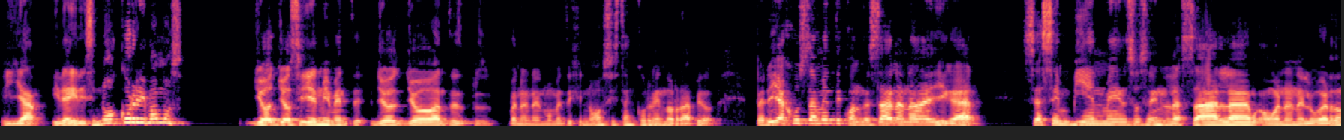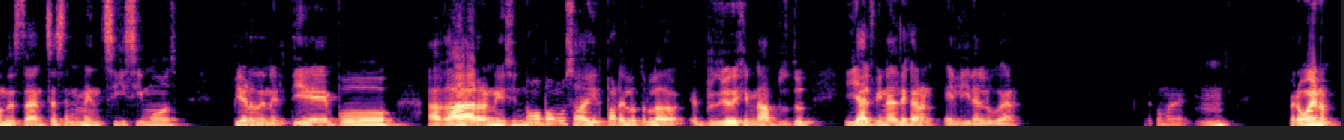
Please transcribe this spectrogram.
Y ya, y de ahí dice, no, corre, vamos. Yo, yo sí en mi mente, yo, yo antes, pues, bueno, en el momento dije, no, sí están corriendo rápido. Pero ya justamente cuando estaban a nada de llegar, se hacen bien mensos en la sala, o bueno, en el lugar donde están, se hacen mensísimos, pierden el tiempo, agarran y dicen, no, vamos a ir para el otro lado. Eh, pues yo dije, no, pues dude. Y ya al final dejaron el ir al lugar. Fue como de, mm". Pero bueno,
